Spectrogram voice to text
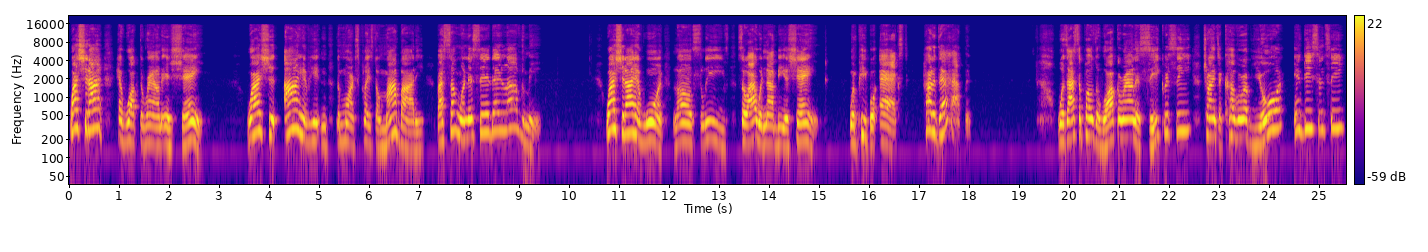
Why should I have walked around in shame? Why should I have hidden the marks placed on my body by someone that said they loved me? Why should I have worn long sleeves so I would not be ashamed when people asked, How did that happen? Was I supposed to walk around in secrecy trying to cover up your indecency?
